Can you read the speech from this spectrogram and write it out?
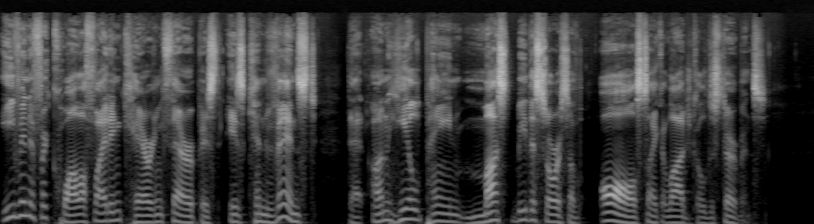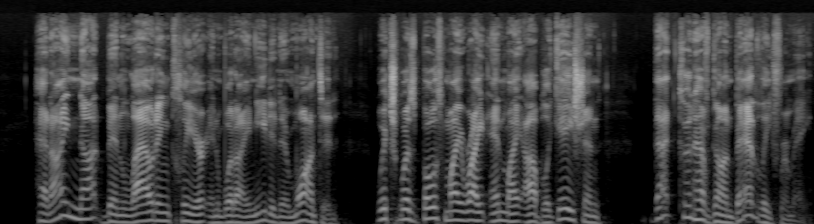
Even if a qualified and caring therapist is convinced that unhealed pain must be the source of all psychological disturbance. Had I not been loud and clear in what I needed and wanted, which was both my right and my obligation, that could have gone badly for me.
